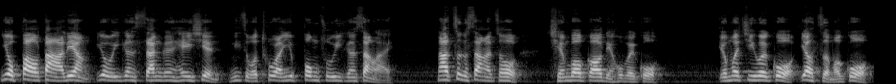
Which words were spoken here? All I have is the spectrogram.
又爆大量，又一根三根黑线，你怎么突然又蹦出一根上来？那这个上来之后，前波高点会不会过？有没有机会过？要怎么过？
